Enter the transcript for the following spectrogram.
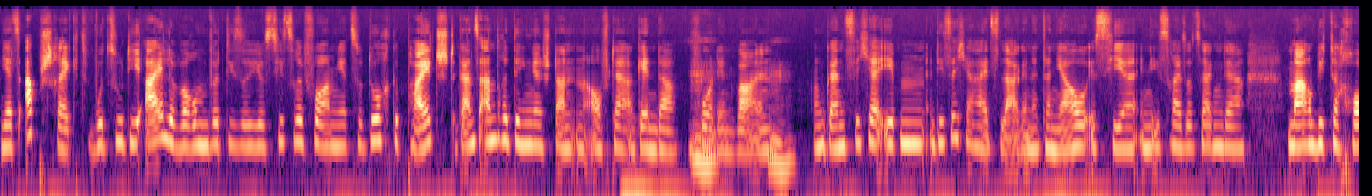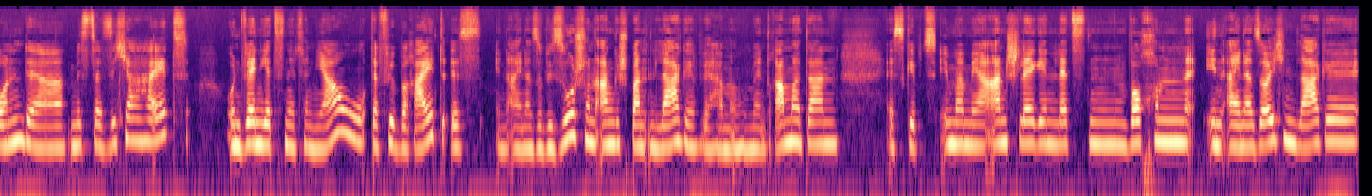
jetzt abschreckt. Wozu die Eile? Warum wird diese Justizreform jetzt so durchgepeitscht? Ganz andere Dinge standen auf der Agenda mhm. vor den Wahlen. Mhm. Und ganz sicher eben die Sicherheitslage. Netanyahu ist hier in Israel sozusagen der Mar Bitachon, der Mr. Sicherheit. Und wenn jetzt Netanyahu dafür bereit ist, in einer sowieso schon angespannten Lage, wir haben im Moment Ramadan, es gibt immer mehr Anschläge in den letzten Wochen, in einer solchen Lage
